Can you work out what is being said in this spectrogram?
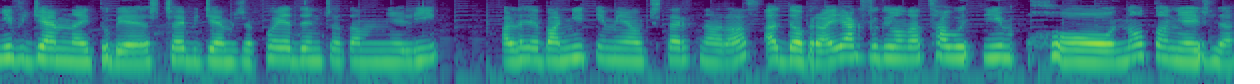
Nie widziałem na YouTubie jeszcze, widziałem, że pojedynczo tam mieli, ale chyba nikt nie miał czterech naraz. Ale dobra, jak wygląda cały team? O, no to nieźle.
